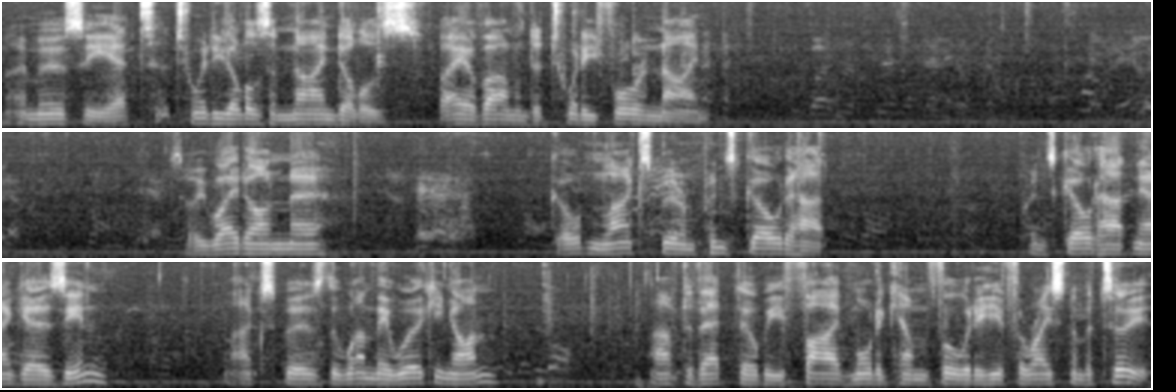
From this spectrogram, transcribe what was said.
No Mercy at $20 and $9. Bay of Ireland at 24 and 9. So we wait on uh, Golden Larkspur and Prince Goldheart. Prince Goldheart now goes in. Larkspur's the one they're working on. After that, there'll be five more to come forward here for race number two.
